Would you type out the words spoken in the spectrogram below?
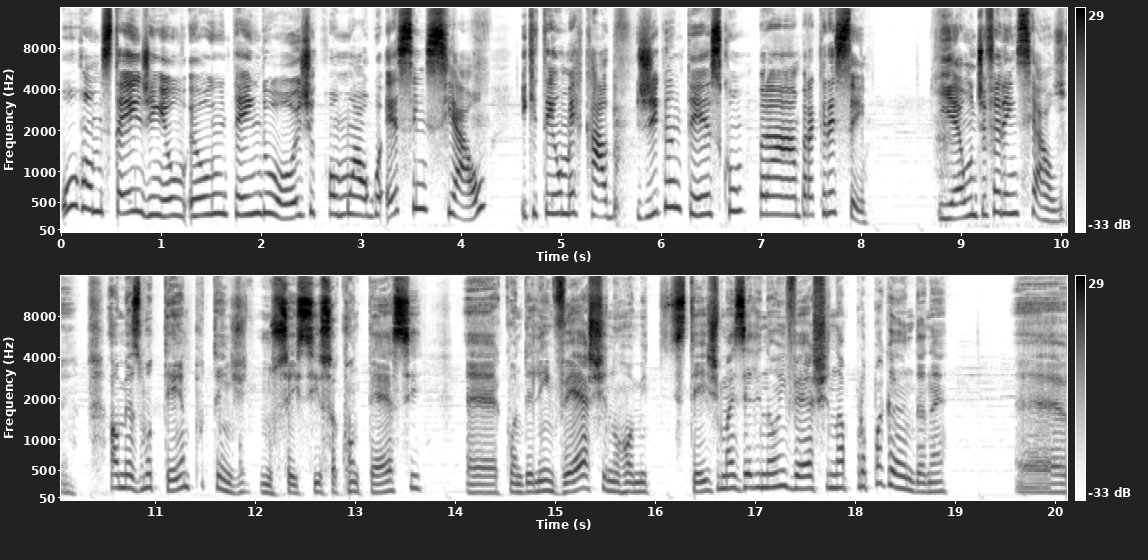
o homestaging eu, eu entendo hoje como algo essencial e que tem um mercado gigantesco para crescer. E é um diferencial. Sim. Ao mesmo tempo, tem, não sei se isso acontece, é, quando ele investe no home stage, mas ele não investe na propaganda, né? É,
